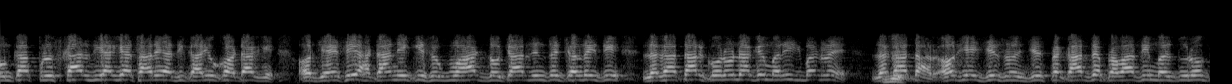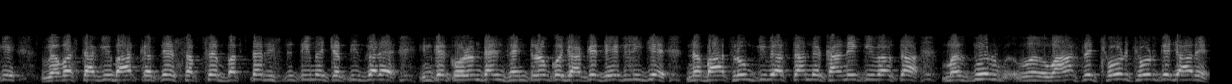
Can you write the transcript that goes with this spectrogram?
उनका पुरस्कार दिया गया सारे अधिकारियों को हटा के। और जैसे हटाने की सुगवाहट दो चार दिन से चल रही थी लगातार कोरोना के मरीज़ बढ़ रहे हैं। लगातार। और ये जिस जिस प्रकार से प्रवासी मजदूरों की व्यवस्था की बात करते हैं, सबसे बदतर स्थिति में छत्तीसगढ़ है। इनके क्वारंटाइन सेंटरों को जाके देख लीजिए। न बाथरूम की व्यवस्था, न खाने की व्यवस्था। मजदूर वहाँ से छोड़ छोड़ के जा रहे हैं।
